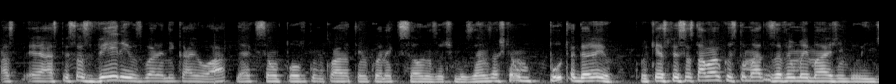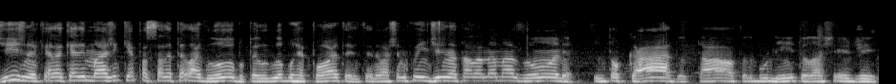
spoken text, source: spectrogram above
as, é, as, pessoas verem os Guarani Kaiowá, né, que são um povo com o qual eu tenho conexão nos últimos anos, acho que é um puta ganho. Porque as pessoas estavam acostumadas a ver uma imagem do indígena, que era aquela imagem que é passada pela Globo, pelo Globo Repórter, entendeu? Achando que o indígena tá lá na Amazônia, intocado, tal, todo bonito, lá cheio de,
